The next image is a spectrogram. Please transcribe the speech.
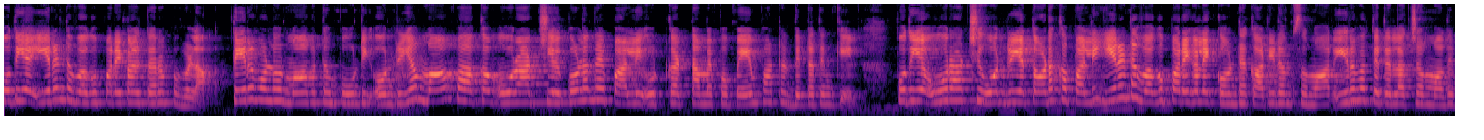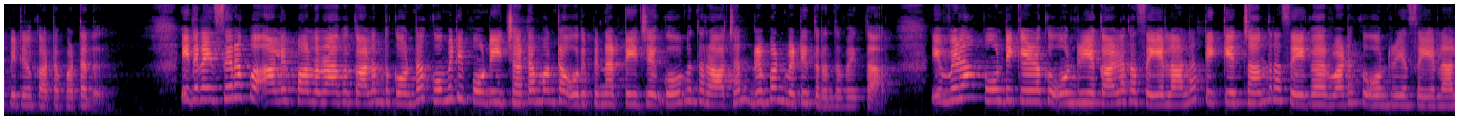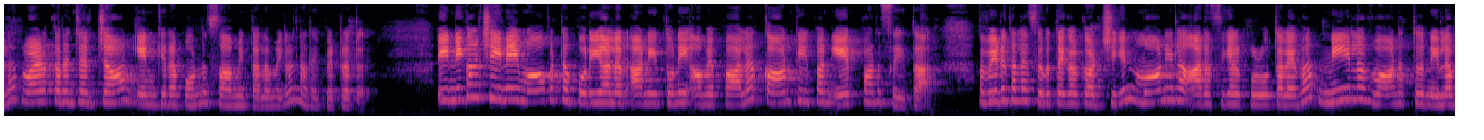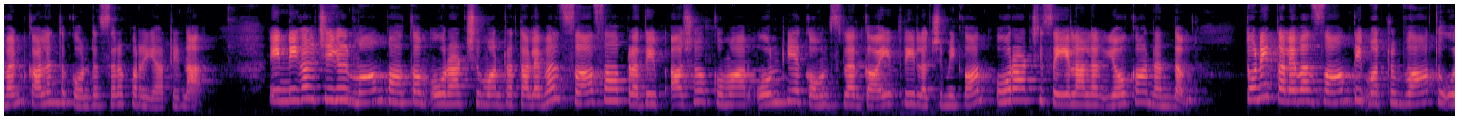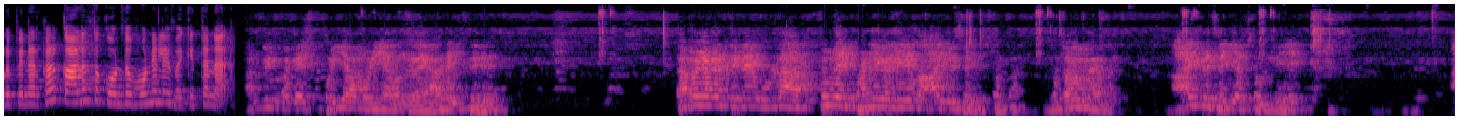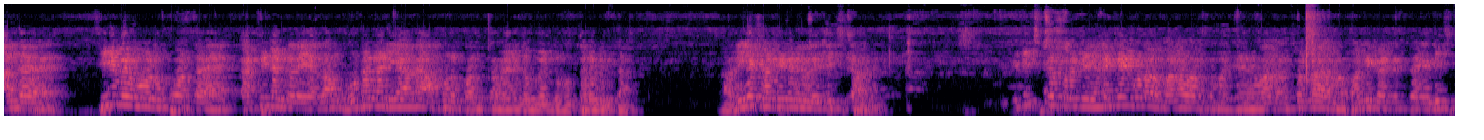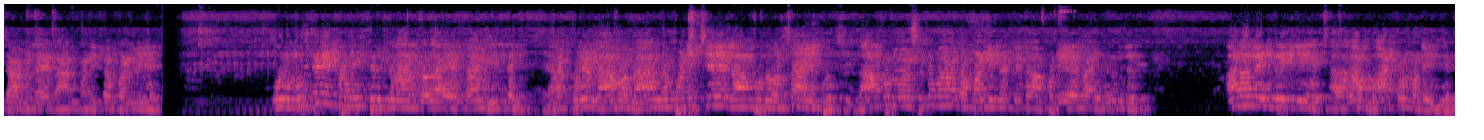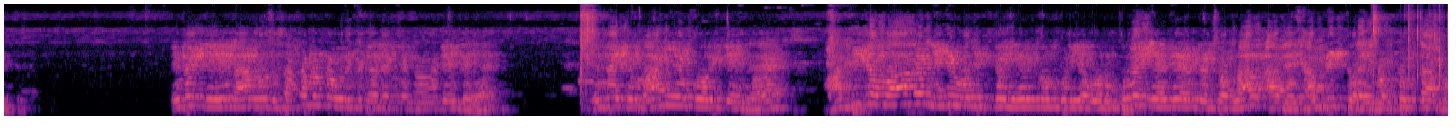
புதிய இரண்டு வகுப்பறைகள் திறப்பு விழா. திருவள்ளூர் மாவட்டம் பூண்டி ஒன்றியம் மாம்பாக்கம் ஊராட்சியில் குழந்தை பள்ளி உட்கட்டமைப்பு மேம்பாட்டு திட்டத்தின் கீழ். புதிய ஊராட்சி ஒன்றிய தொடக்கப்பள்ளி இரண்டு வகுப்பறைகளை கொண்ட கட்டிடம் சுமார் இருபத்தெட்டு லட்சம் மதிப்பீட்டில் கட்டப்பட்டது. இதனை சிறப்பு அழைப்பாளராக கலந்து கொண்ட குமிடிப்பூண்டி சட்டமன்ற உறுப்பினர் டி ஜே கோவிந்தராஜன் ரிப்பன் வெட்டி திறந்து வைத்தார். இவ்விழா பூண்டி கிழக்கு ஒன்றிய கழக செயலாளர் டி கே சந்திரசேகர் வடக்கு ஒன்றிய செயலாளர் வழக்கறிஞர் ஜான் என்கிற பொன்னுசாமி தலைமையில் நடைபெற்றது. இந்நிகழ்ச்சியினை மாவட்ட பொறியாளர் அணி துணை அமைப்பாளர் காண்டீபன் ஏற்பாடு செய்தார். விடுதலை சிறுத்தைகள் கட்சியின் மாநில அரசியல் குழு தலைவர் நீல வானத்து நிலவன் கலந்து கொண்டு சிறப்புரையாற்றினார். இந்நிகழ்ச்சியில் மாம்பாக்கம் ஊராட்சி மன்ற தலைவர் சாசா பிரதீப் அசோக்குமார் ஒன்றிய கவுன்சிலர் காயத்ரி லட்சுமிகாந்த் ஊராட்சி செயலாளர் யோகானந்தம் துணைத் தலைவர் சாந்தி மற்றும் வார்டு உறுப்பினர்கள் கலந்து கொண்டு முன்னிலை வகித்தனர். அன்பின் மகேஷ் பொய்யாமொழி அவர்களை அழைத்து தமிழகத்திலே உள்ள அத்துணை பள்ளிகளையும் ஆய்வு செய்ய சொன்னார் முதல்வர் ஆய்வு செய்ய சொல்லி அந்த சீமை ஓடு போட்ட கட்டிடங்களை எல்லாம் உடனடியாக அப்புறப்படுத்த வேண்டும் என்று உத்தரவிட்டார். நிறைய கட்டிடங்கள் இடிச்சிட்டாங்க இடிச்சிட்ட பிறகு எனக்கே கூட மன வருத்தம் சொன்னார் நம்ம பள்ளி கட்டிடத்தை இடிச்சிட்டாங்களே நான் படித்த பள்ளி. ஒரு முத்திரை பதித்திருக்கிறார்களா என்றால் இல்லை. எனக்குரிய நாம நாங்க படிச்சே நாற்பது வருஷம் ஆகிப்போச்சு. நாற்பது வருஷமா அந்த பள்ளி கட்டிடம் அப்படியே தான் இருந்தது. ஆனால் இன்றைக்கு அதெல்லாம் மாற்றம் அடைந்திருக்கு இன்றைக்கு நான் ஒரு சட்டமன்ற உறுப்பினர் என்கின்ற வகையிலேயே இன்றைக்கு மானிய கோரிக்கையில அதிகமாக நிதி ஒதுக்கீடு இருக்கக்கூடிய ஒரு துறை எது என்று சொன்னால் அது கல்வித்துறை மட்டும்தான்.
